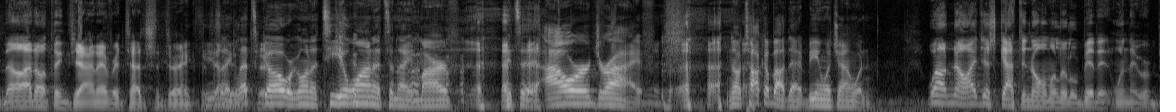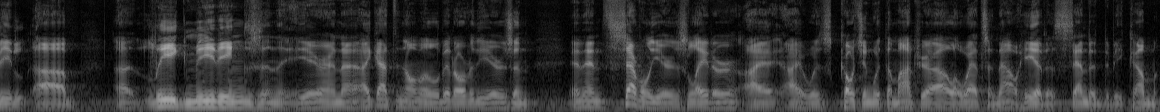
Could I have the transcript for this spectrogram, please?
No, I don't think John ever touched a drink. He's like, let's go. We're going to Tijuana tonight, Marv. it's an hour drive. No, talk about that, being with John Wooden. Well, no, I just got to know him a little bit when they were be, uh, uh, league meetings in the year, and I, I got to know him a little bit over the years. And, and then several years later, I, I was coaching with the Montreal Alouettes, and now he had ascended to become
